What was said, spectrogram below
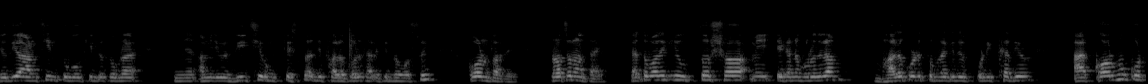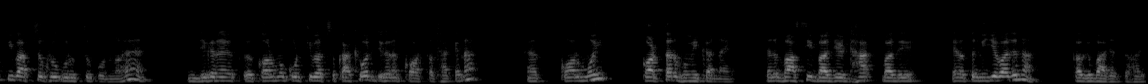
যদিও আনছিন তবুও কিন্তু তোমরা আমি যেগুলো দিয়েছি এবং টেস্ট পেপার যদি ফলো করো, তাহলে কিন্তু অবশ্যই কোন পাবে। রচনা তাই তাই তোমাদের কিছু উত্তর সহ আমি এখানে বলে দিলাম। ভালো করে তোমরা কিন্তু পরীক্ষা দিও। আর কর্ম কর্তৃবাচ্য খুব গুরুত্বপূর্ণ হ্যাঁ? যেখানে কর্ম কর্তৃবাচ্য কাকে বলে? যেখানে কর্তা থাকে না কর্মই কর্তার ভূমিকা নেয়। তাহলে বাঁশি বাজে, ঢাক বাজে, এরা তো নিজে বাজে না, কাউকে বাজাতে হয়।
